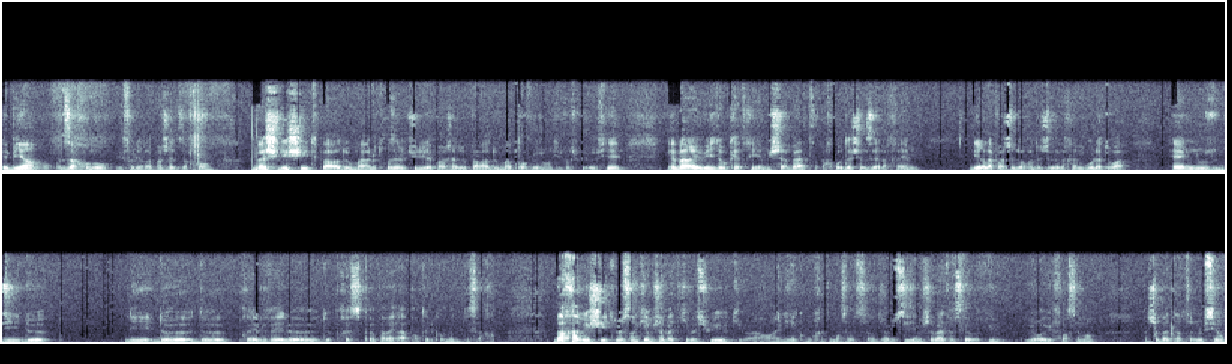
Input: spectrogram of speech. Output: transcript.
eh bien, Zachor, il faut lire la de Zachor, Bashlishit Paraduma, le troisième tu lis la paracha de Paraduma pour les gens qu'il faut se purifier. Et Barevit, au quatrième Shabbat, Chodesh Azelachem, lire la paracha de Chodesh Azelachem, où la Torah, elle nous dit de, de, de prélever, le, de préparer, apporter le Korban Pesach. Bachamishit, le cinquième Shabbat qui va suivre, qui va, en réalité concrètement ça va déjà le sixième Shabbat, parce qu'il y aurait eu forcément un Shabbat d'interruption.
